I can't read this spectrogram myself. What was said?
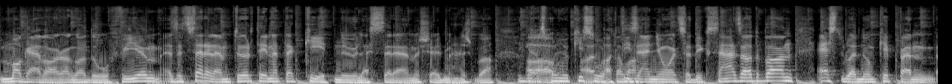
magával ragadó film. Ez egy szerelem története, két nő lesz szerelmes egymásba. Igen, a, ezt mondjuk a, a kiszúrtam a- 18. században. Ez tulajdonképpen,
